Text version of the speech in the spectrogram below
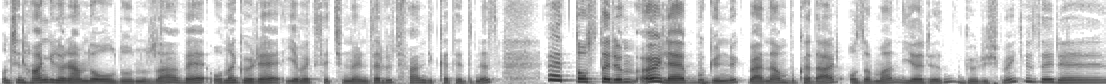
Onun için hangi dönemde olduğunuza ve ona göre yemek seçimlerinize lütfen dikkat ediniz. Evet dostlarım öyle bugünlük benden bu kadar. O zaman yarın görüşmek üzere.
